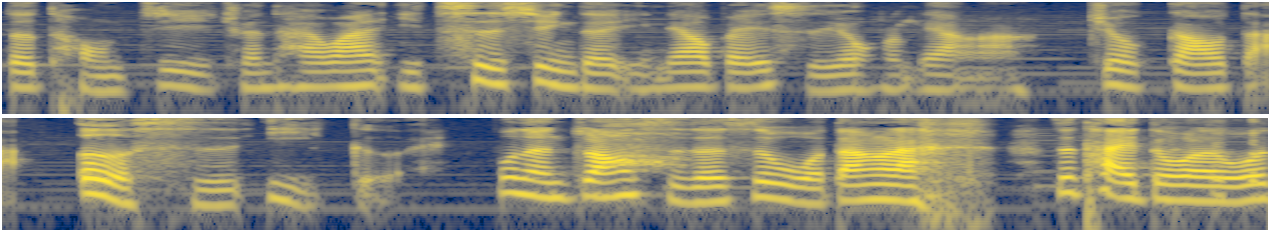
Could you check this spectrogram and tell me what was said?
的统计，全台湾一次性的饮料杯使用量啊，就高达二十亿个，诶不能装死的是我，当然这太多了，我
